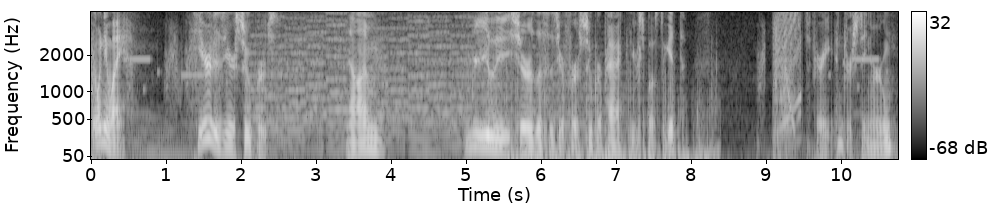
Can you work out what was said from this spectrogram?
So anyway, here is your supers. Now I'm really sure this is your first super pack you're supposed to get. It's a very interesting room.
